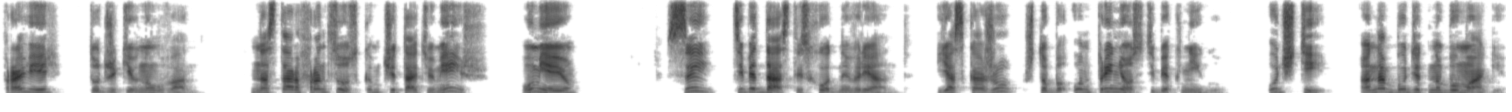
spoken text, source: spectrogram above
Проверь, тут же кивнул Ван. На старофранцузском читать умеешь? Умею. Сэй тебе даст исходный вариант. Я скажу, чтобы он принес тебе книгу. Учти, она будет на бумаге.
